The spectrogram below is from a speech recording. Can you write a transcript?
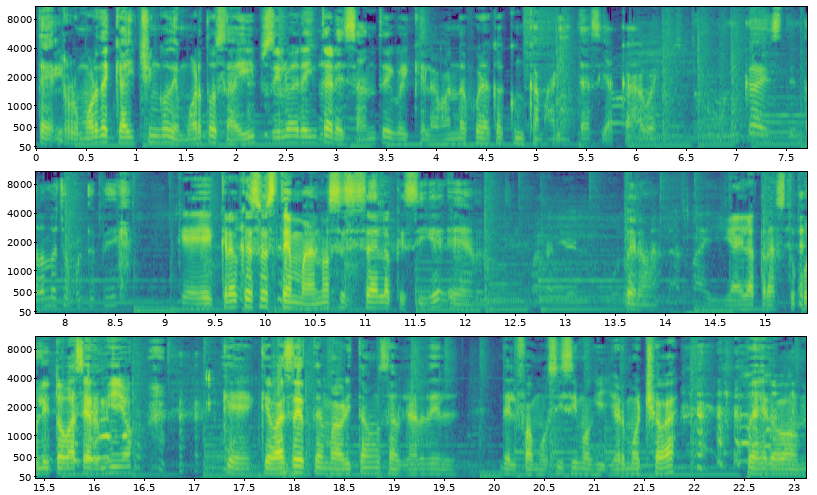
te- el rumor de que hay chingo de muertos ahí, pues sí lo era interesante, güey, que la banda fuera acá con camaritas y acá, güey. Se comunica este, entrando a Chapultepec. Que creo que eso es tema, no sé si sea lo que sigue, eh, pero Y ahí atrás, tu culito va a ser mío. que, que va a ser tema. Ahorita vamos a hablar del, del famosísimo Guillermo Ochoa, pero... um,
